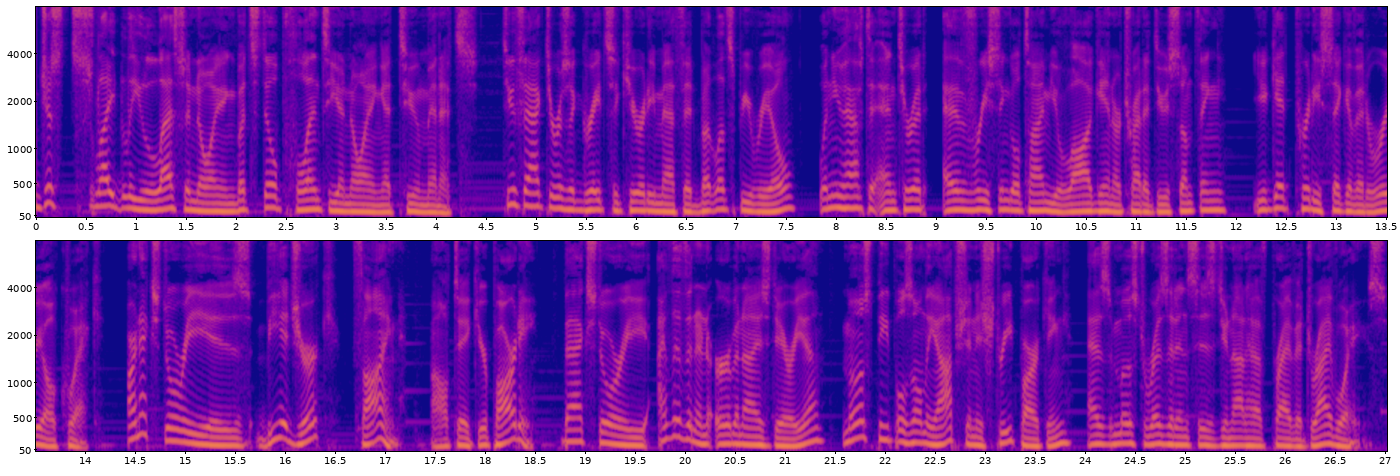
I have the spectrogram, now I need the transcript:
just slightly less annoying, but still plenty annoying at two minutes. Two factor is a great security method, but let's be real. When you have to enter it every single time you log in or try to do something, you get pretty sick of it real quick. Our next story is Be a Jerk? Fine, I'll take your party. Backstory I live in an urbanized area. Most people's only option is street parking, as most residences do not have private driveways.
